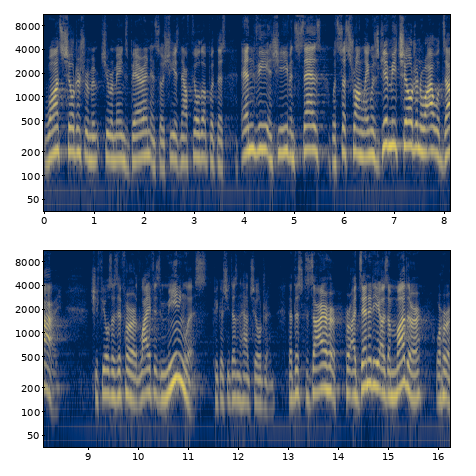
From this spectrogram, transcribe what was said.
wants children, she, rem- she, remains barren. And so she is now filled up with this envy. And she even says with such strong language, Give me children or I will die. She feels as if her life is meaningless because she doesn't have children. That this desire, her, her identity as a mother, or her,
